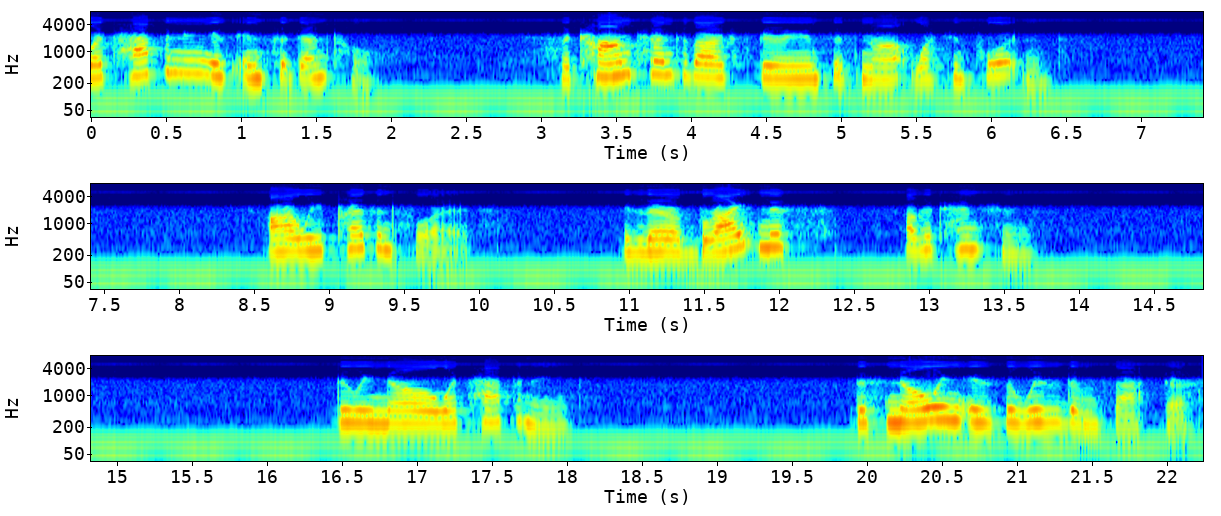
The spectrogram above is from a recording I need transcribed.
What's happening is incidental. The content of our experience is not what's important. Are we present for it? Is there a brightness of attention? Do we know what's happening? This knowing is the wisdom factor,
